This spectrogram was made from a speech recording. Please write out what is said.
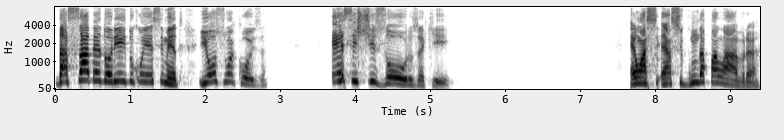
da sabedoria e do conhecimento. E ouça uma coisa: esses tesouros aqui é, uma, é a segunda palavra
